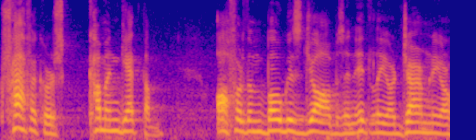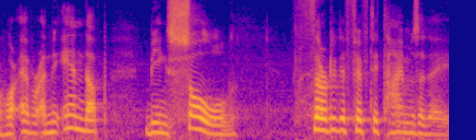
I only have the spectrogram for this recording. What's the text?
Traffickers come and get them, offer them bogus jobs in Italy or Germany or wherever, and they end up being sold 30 to 50 times a day.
